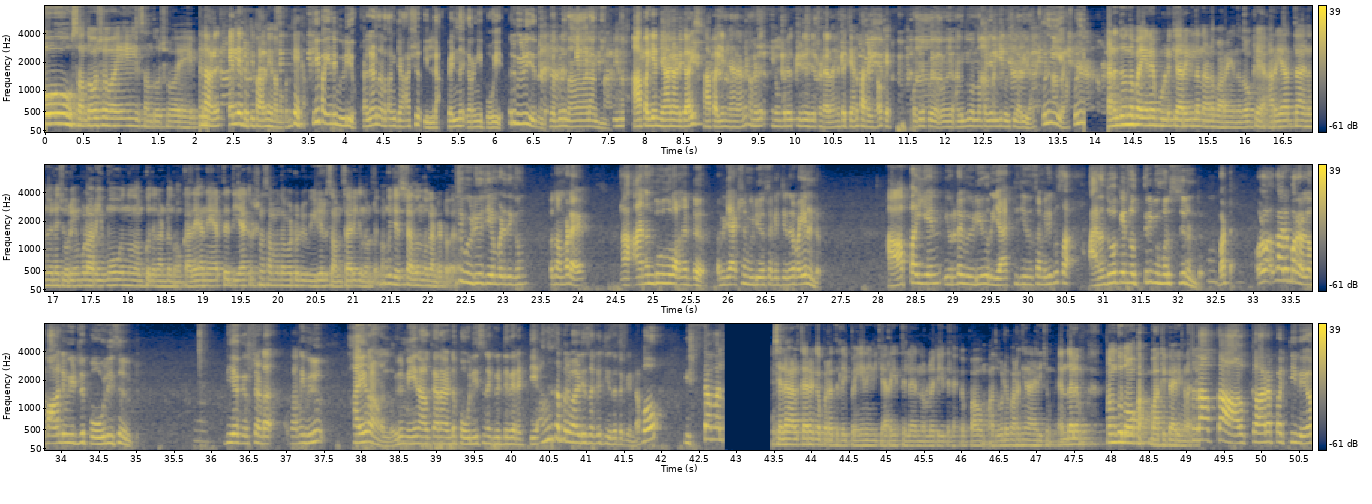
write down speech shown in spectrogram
സന്തോഷമായി സന്തോഷമായി. എന്നാണ് എന്നെ പറ്റി പറഞ്ഞു നമുക്ക് കേൾക്കാം. ഈ പയ്യന്റെ വീഡിയോ കല്യാണം നടത്താൻ ക്യാഷ് ഇല്ല. പെണ്ണ് ഇറങ്ങി പോയി. ഒരു വീഡിയോ ചെയ്തിട്ടുണ്ട്. ഫെബ്രുവരി നാലാം തീയതി. ആ പയ്യൻ ഞാനാണ് ഗൈസ് ആ പയ്യൻ ഞാനാണ്. നമ്മൾ മുമ്പ് ഒരു വീഡിയോ ചെയ്തിട്ടുണ്ടായിരുന്നു. അതിനെ പറ്റിയാണ് പറയുന്നത്. ഓക്കെ അനന്ത് വന്ന പയ്യൻ എനിക്ക് അറിയില്ല. അനന്തു എന്ന പയ്യനെ പുള്ളിക്ക് അറിയില്ലെന്നാണ് പറയുന്നത്. ഓക്കെ അറിയാത്ത അനന്തുവിനെ ചൊറിയുമ്പോൾ അറിയുമോ എന്ന് നമുക്കൊന്ന് കണ്ടു നോക്കാം. അദ്ദേഹം നേരത്തെ ദിയാകൃഷ്ണ സംബന്ധമായിട്ട് ഒരു വീഡിയോയിൽ സംസാരിക്കുന്നുണ്ട്. നമുക്ക് ജസ്റ്റ് അതൊന്ന് കണ്ടിട്ട് വരാം. വീഡിയോ ചെയ്യുമ്പോഴത്തേക്കും ഇപ്പൊ നമ്മുടെ അനന്തു എന്ന് പറഞ്ഞിട്ട് റിയാക്ഷൻ വീഡിയോസ് ഒക്കെ ചെയ്യുന്ന പയ്യനുണ്ട്. ആ പയ്യൻ ഇവരുടെ വീഡിയോ റിയാക്ട് ചെയ്യുന്ന സമയത്ത് ഇപ്പൊ അനന്തു ഒക്കെ എന്നെ ഒത്തിരി വിമർശിച്ചിട്ടുണ്ട്. ബട്ട് ഉള്ള കാര്യം പറയാമല്ലോ അപ്പൊ അവന്റെ വീട്ടിൽ പോലീസിനെ വിട്ടു. ദിയാകൃഷ്ണയുടെ കാരണം ഇവർ ഹയർ ആണല്ലോ. ഒരു മെയിൻ ആൾക്കാരായിട്ട് പോലീസിനെ കിട്ടി വരട്ടി അങ്ങനത്തെ പരിപാടീസ് ഒക്കെ ചെയ്തിട്ടൊക്കെ ഉണ്ട്. അപ്പോ ഇഷ്ടമല്ല ചില ആൾക്കാരൊക്കെ പറയത്തില്ല ഇപ്പം ഇങ്ങനെ എനിക്ക് അറിയത്തില്ല എന്നുള്ള രീതിയിലൊക്കെ പാവം. അതുപോലെ പറഞ്ഞതായിരിക്കും. എന്തായാലും നമുക്ക് നോക്കാം ബാക്കി കാര്യങ്ങൾ. അല്ലാത്ത ആൾക്കാരെ പറ്റി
